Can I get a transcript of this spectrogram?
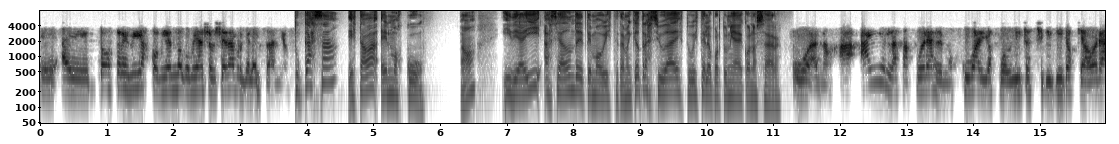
eh, eh, dos, tres días comiendo comida georgiana porque la extraño. Tu casa estaba en Moscú, ¿no? Y de ahí, ¿hacia dónde te moviste también? ¿Qué otras ciudades tuviste la oportunidad de conocer? Bueno, hay en las afueras de Moscú varios pueblitos chiquititos que ahora,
